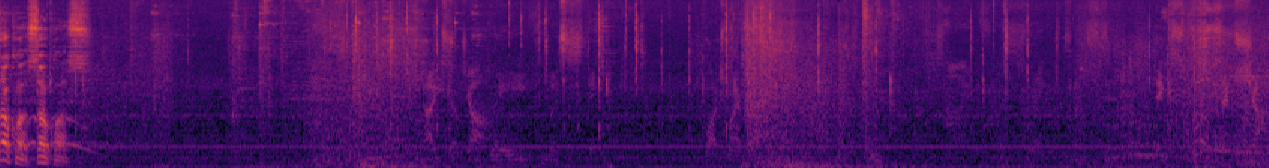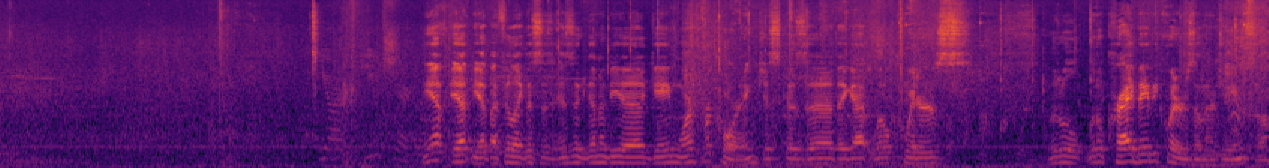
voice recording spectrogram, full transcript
So close, so close. Yep, yep, yep. I feel like this is, isn't going to be a game worth recording just because uh, they got little quitters, little little crybaby quitters on their team, so.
